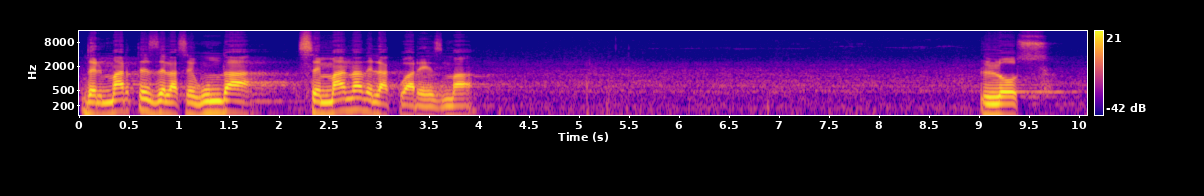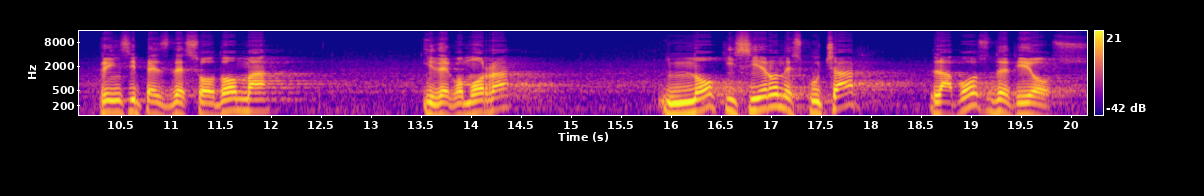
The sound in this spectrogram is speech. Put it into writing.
del martes de la segunda semana de la cuaresma. Los príncipes de Sodoma y de Gomorra no quisieron escuchar la voz de Dios.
